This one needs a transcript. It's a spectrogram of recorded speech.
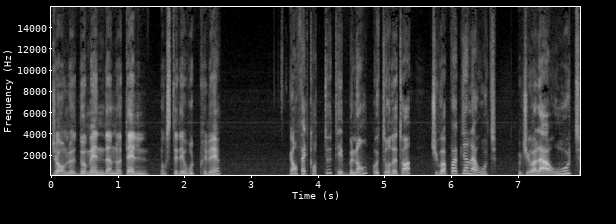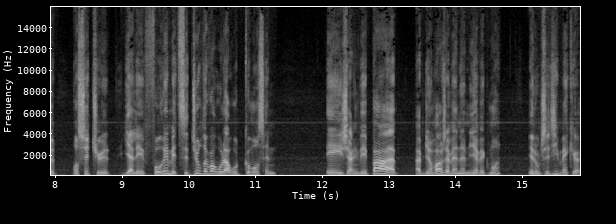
genre le domaine d'un hôtel, donc c'était des routes privées. Et en fait, quand tout est blanc autour de toi, tu vois pas bien la route. Donc tu vois la route, ensuite il y a les forêts, mais c'est dur de voir où la route commence. Et j'arrivais pas à bien voir, j'avais un ami avec moi. Et donc j'ai dit, mec, euh,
